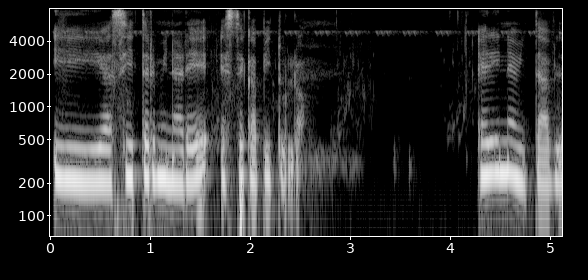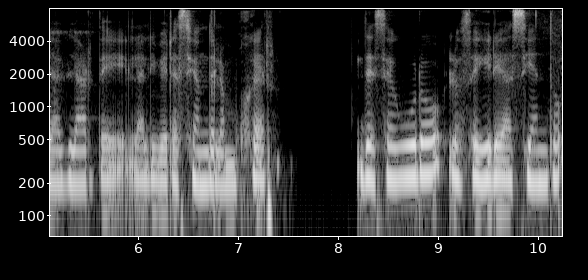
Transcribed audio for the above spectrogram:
Y así terminaré este capítulo. Era inevitable hablar de la liberación de la mujer. De seguro lo seguiré haciendo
